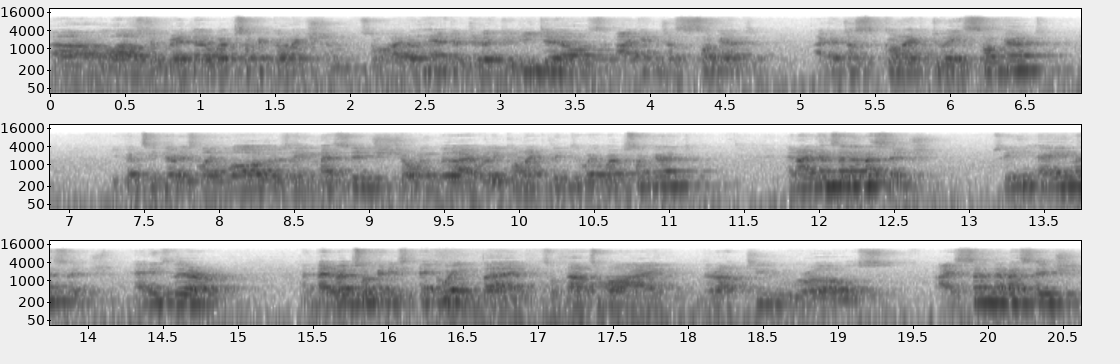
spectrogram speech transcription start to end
uh, allows to create a WebSocket connection. So I don't have to drill into details. I can just socket, I can just connect to a socket. You can see there is like log, there's a message showing that I really connected to a WebSocket. And I can send a message. See, a message, and it's there. And that WebSocket is echoing back, so that's why there are two rows. I send a message,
